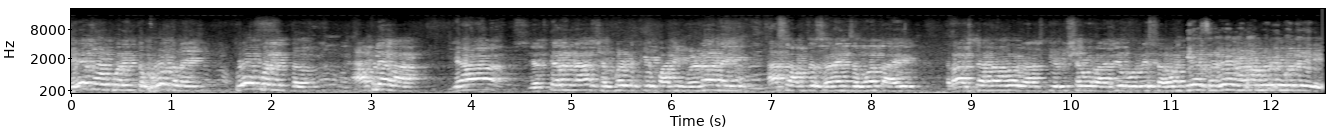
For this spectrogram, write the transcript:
हे जोपर्यंत होत नाही तोपर्यंत आपल्याला या शेतकऱ्यांना शंभर टक्के पाणी मिळणार नाही असं आमचं सगळ्यांचं मत आहे. राजकारणावर राजकीय विषयावर राजे बोलले सर्वांनी या सगळ्या घडामोडीमध्ये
